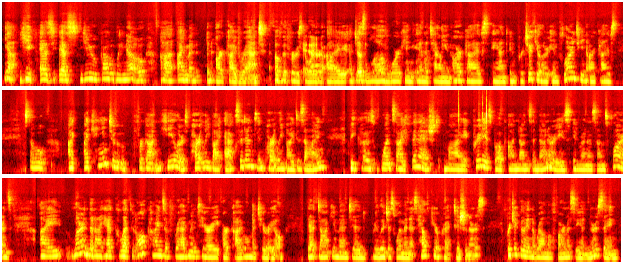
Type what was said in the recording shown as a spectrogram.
Yeah, you, as as you probably know, uh, I'm an, an archive rat of the first yeah. order. I, I just love working in Italian archives and, in particular, in Florentine archives. So I, I came to Forgotten Healers partly by accident and partly by design, because once I finished my previous book on nuns and nunneries in Renaissance Florence, I learned that I had collected all kinds of fragmentary archival material that documented religious women as healthcare practitioners, particularly in the realm of pharmacy and nursing.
